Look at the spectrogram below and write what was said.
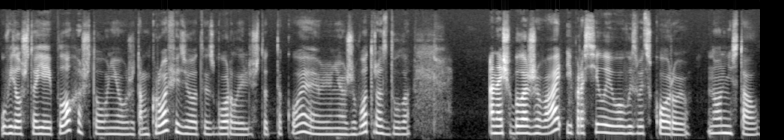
увидел, что ей плохо, что у нее уже там кровь идет из горла или что-то такое, или у нее живот раздуло. Она еще была жива и просила его вызвать скорую, но он не стал.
